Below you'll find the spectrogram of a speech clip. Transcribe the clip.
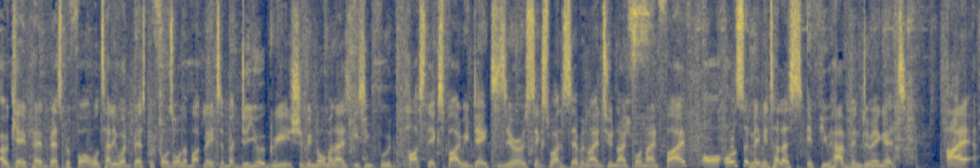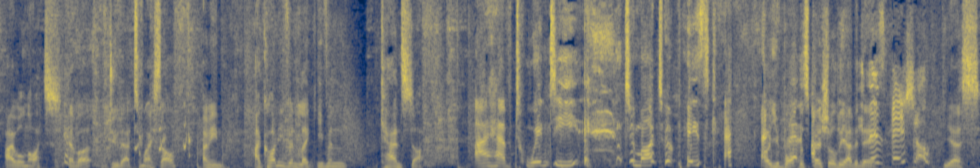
Okay, best before. We'll tell you what best before is all about later. But do you agree? Should we normalize eating food past the expiry date? 061 792 9495. Or also maybe tell us if you have been doing it. I I will not ever do that to myself. I mean, I can't even like even can stuff. I have 20 tomato paste cans. Oh, you bought the special the other day. It's special. Yes.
